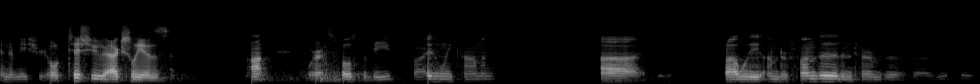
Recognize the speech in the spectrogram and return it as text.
endometrial tissue actually is not where it's supposed to be, surprisingly common. Uh, probably underfunded in terms of uh, research.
